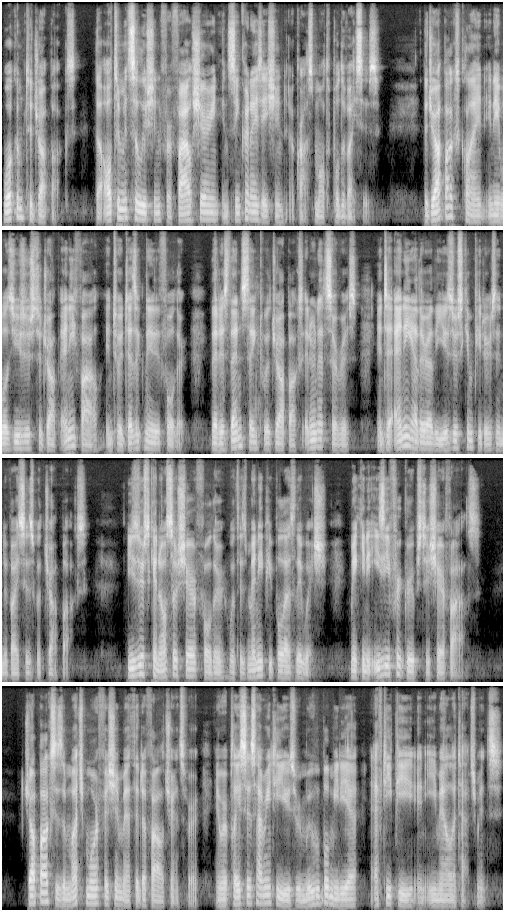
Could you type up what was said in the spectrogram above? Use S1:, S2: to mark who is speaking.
S1: Welcome to Dropbox, the ultimate solution for file sharing and synchronization across multiple devices. The Dropbox client enables users to drop any file into a designated folder that is then synced with Dropbox Internet Service into any other of the user's computers and devices with Dropbox. Users can also share a folder with as many people as they wish, making it easy for groups to share files. Dropbox is a much more efficient method of file transfer and replaces having to use removable media, FTP, and email attachments.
